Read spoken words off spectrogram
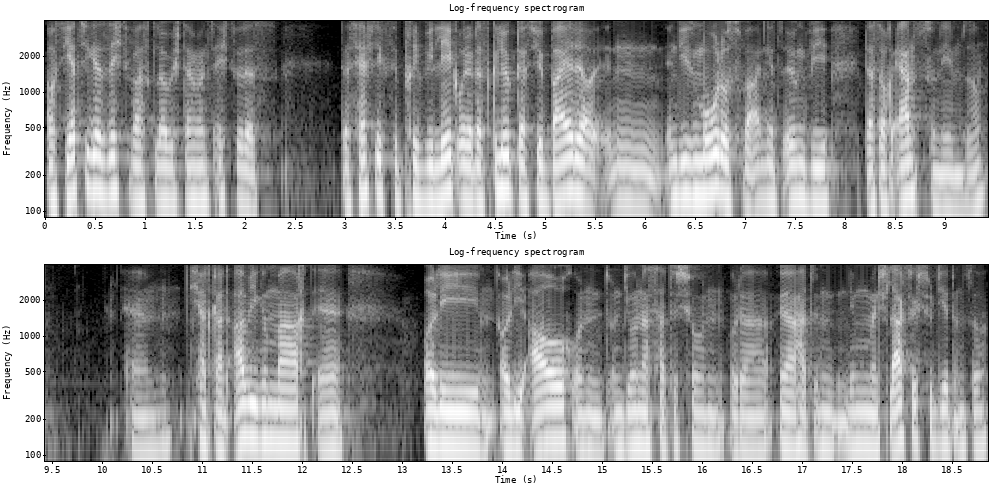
aus jetziger Sicht war es, glaube ich, damals echt so das, das heftigste Privileg oder das Glück, dass wir beide in, in diesem Modus waren, jetzt irgendwie das auch ernst zu nehmen. So. Ähm, ich hatte gerade Abi gemacht, äh, Olli, Olli auch und, und Jonas hatte schon oder ja, hat in dem Moment Schlagzeug studiert und so.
